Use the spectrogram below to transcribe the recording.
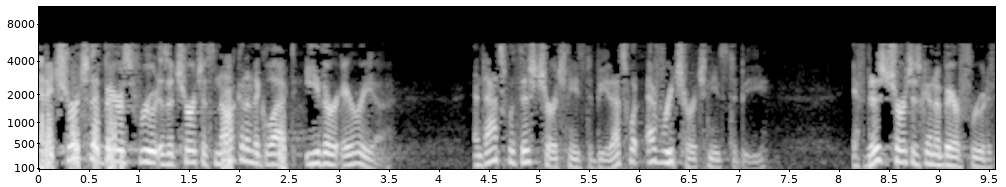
And a church that bears fruit is a church that's not going to neglect either area. And that's what this church needs to be. That's what every church needs to be. If this church is going to bear fruit, if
